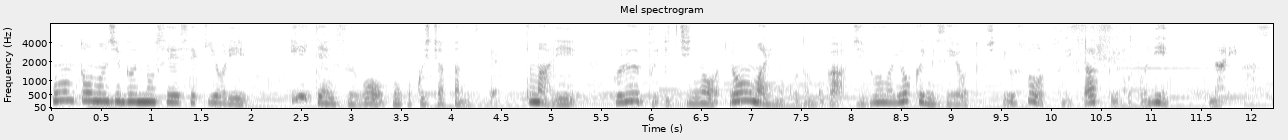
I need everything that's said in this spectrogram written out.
本当の自分の成績よりいい点数を報告しちゃったんですって。つまりグループ1の4割の子供が自分をよく見せようとして嘘をついたっていうことになります。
